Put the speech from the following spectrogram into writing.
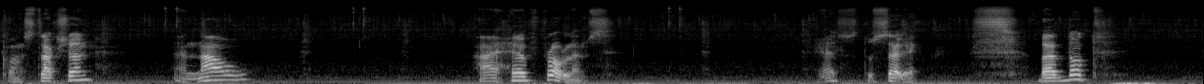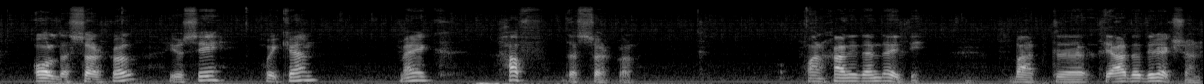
construction and now I have problems. Yes to select but not all the circle you see we can make half the circle 180 but uh, the other direction.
